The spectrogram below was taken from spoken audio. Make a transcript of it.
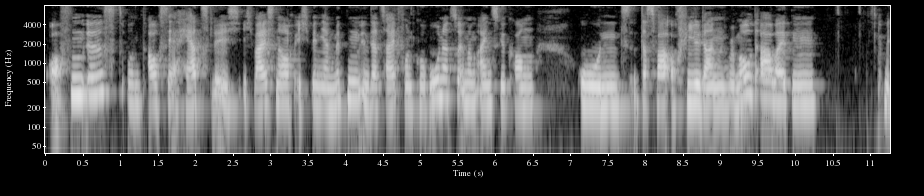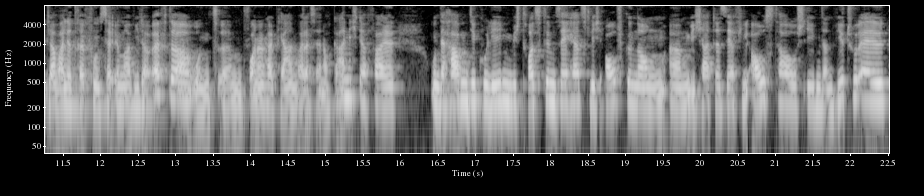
offen ist und auch sehr herzlich. Ich weiß noch, ich bin ja mitten in der Zeit von Corona zu MM1 gekommen und das war auch viel dann Remote-Arbeiten. Mittlerweile treffen wir uns ja immer wieder öfter und ähm, vor anderthalb Jahren war das ja noch gar nicht der Fall. Und da haben die Kollegen mich trotzdem sehr herzlich aufgenommen. Ähm, ich hatte sehr viel Austausch, eben dann virtuell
